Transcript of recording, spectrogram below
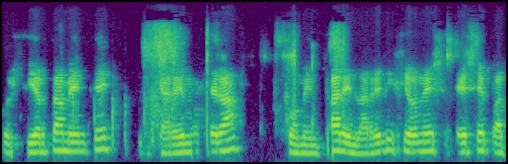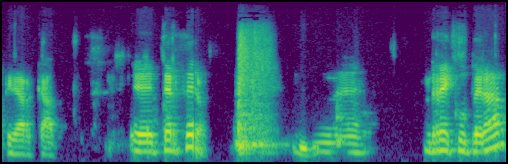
pues ciertamente lo que haremos será comentar en las religiones ese patriarcado. Eh, tercero, eh, recuperar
